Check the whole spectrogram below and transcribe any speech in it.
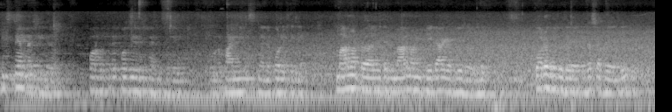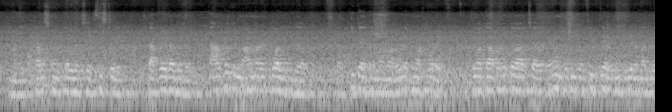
সিস্টেমটা শিখে যাও পরবর্তীতে পজিশন তোমরা ফাইন্ডিংস নাহলে পরে শিখে মারমারটা এটা মারমান কি এটা আগে বুঝো পরে বুঝো এটার সাথে মানে কারেসপন্ড করলে হচ্ছে সিস্টেমিক তারপরে এটা বুঝো তারপরে তুমি মারমারের কোয়ালিটি দেওয়া কী টাইপের মারমার ওটা তোমার পরে তোমার তো আপাতত আচ্ছা এখন পর্যন্ত ফিফথ ইয়ার যেটা লাগবে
